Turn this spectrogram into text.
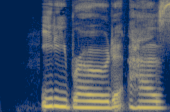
Edie Broad has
